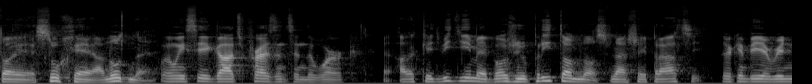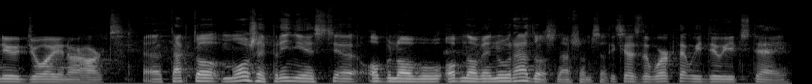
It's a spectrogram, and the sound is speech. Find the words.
to je suché a nudné. when we see God's presence in the work, Ale keď vidíme Božiu prítomnosť v našej práci, there can be a renewed joy in our hearts e, tak to môže priniesť e, obnovu, obnovenú radosť v našom srdci. because the work that we do each day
